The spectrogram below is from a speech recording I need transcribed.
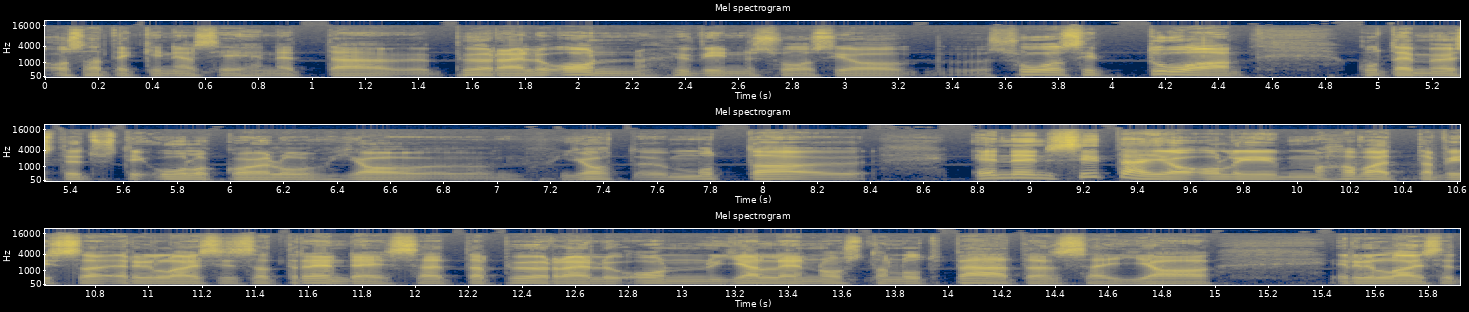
osatekijä siihen, että pyöräily on hyvin suosio, suosittua, kuten myös tietysti ulkoilu. Jo, jo, mutta ennen sitä jo oli havaittavissa erilaisissa trendeissä, että pyöräily on jälleen nostanut päätänsä ja erilaiset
